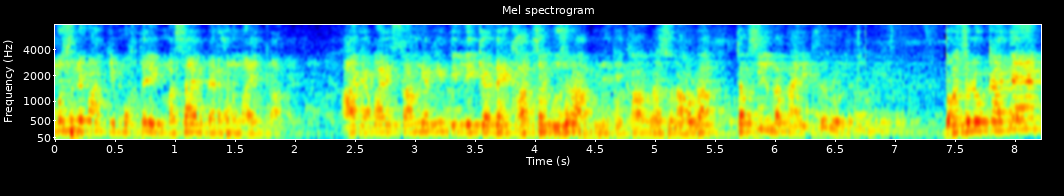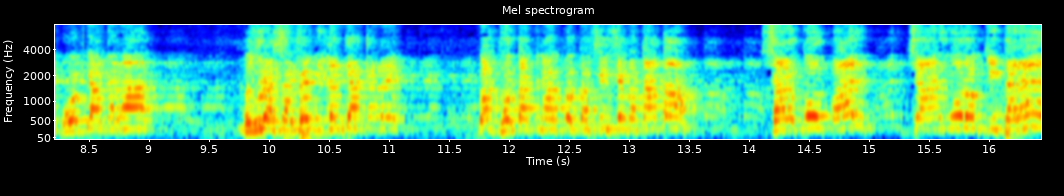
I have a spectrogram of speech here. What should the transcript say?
مسلمہ کی مختلف مسائل میں رہنمائی کا۔ آج ہمارے سامنے ابھی دلی کے اندر ایک حادثہ گزرا، آپ نے دیکھا ہوگا، سنا ہوگا، تفصیل بتانے کی ضرورت نہیں بہت سے لوگ کہتے ہیں، ووٹ کیا کر رہا؟ مزورا شرف ملت کیا کر رہے؟ وقت ہوتا تو میں آپ کو تفصیل سے بتاتا۔ سڑکوں پر جانوروں کی طرح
